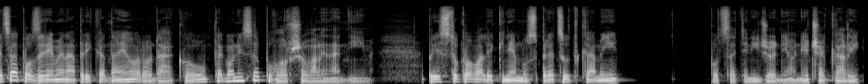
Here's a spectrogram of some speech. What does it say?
Keď sa pozrieme napríklad na jeho rodákov, tak oni sa pohoršovali nad ním. Pristupovali k nemu s predsudkami, v podstate nič od neho nečakali,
